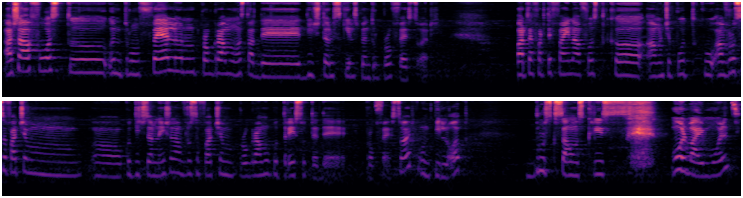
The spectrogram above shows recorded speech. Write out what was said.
Așa a fost, uh, într-un fel, în programul ăsta de Digital Skills pentru profesori. Partea foarte faină a fost că am început cu... Am vrut să facem, uh, cu Digital Nation, am vrut să facem programul cu 300 de profesori, un pilot. Brusc s-au înscris mult mai mulți,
